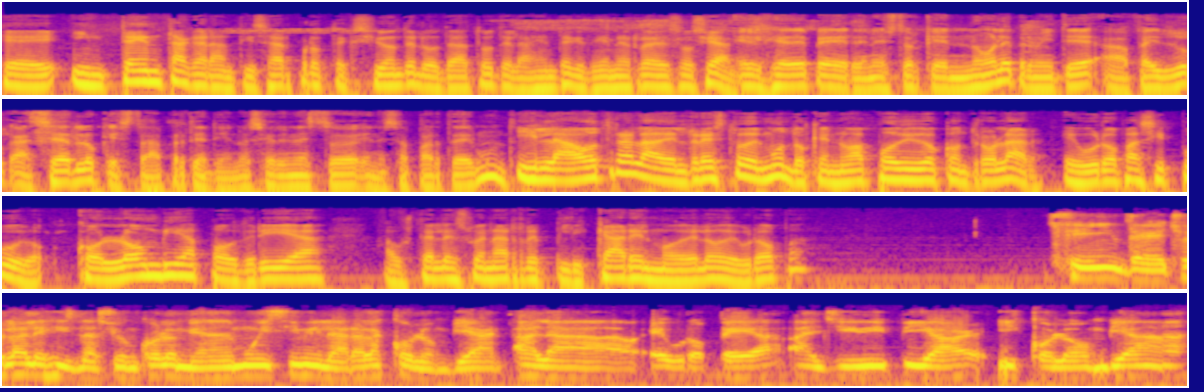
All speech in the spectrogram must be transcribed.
que intenta garantizar protección de los datos de la gente que tiene redes sociales. El GDPR, Néstor, que no le permite a Facebook hacer lo que está pretendiendo hacer en, esto, en esta parte del mundo. Y la otra, la del resto del mundo, que no ha podido controlar. Europa sí pudo. ¿Colombia podría, a usted le suena, replicar el modelo de Europa? Sí, de hecho la legislación colombiana es muy similar a la colombiana, a la europea, al GDPR y Colombia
